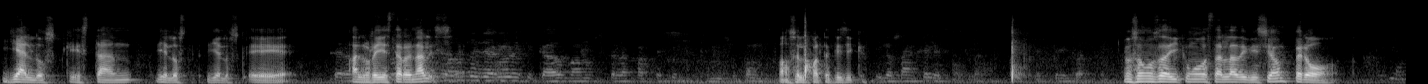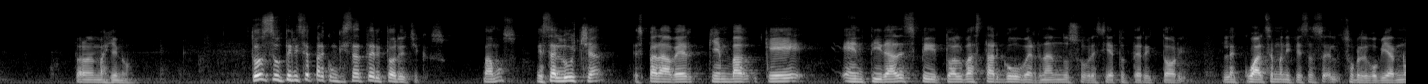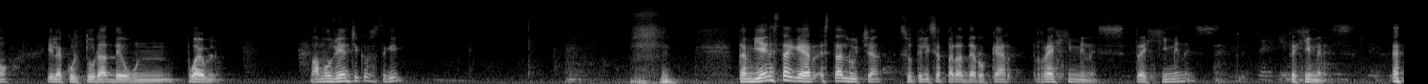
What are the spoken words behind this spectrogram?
y a los que están, y a los, y a los, eh, a los reyes terrenales. Nosotros ya glorificados vamos a hacer la parte física, me supongo. Vamos a la parte física. Y los ángeles, la parte espiritual. No sabemos ahí cómo va a estar la división, pero, pero me imagino. Entonces se utiliza para conquistar territorio, chicos. Vamos. Esta lucha es para ver quién va, qué entidad espiritual va a estar gobernando sobre cierto territorio, la cual se manifiesta sobre el gobierno y la cultura de un pueblo. ¿Vamos bien, chicos, hasta aquí? También esta guerra, esta lucha se utiliza para derrocar regímenes. ¿Regímenes? Regímenes.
